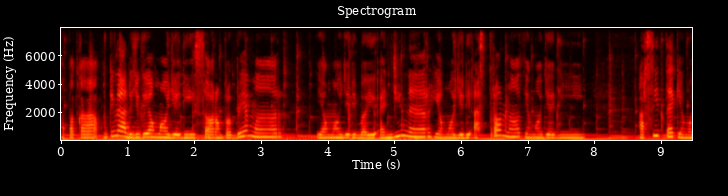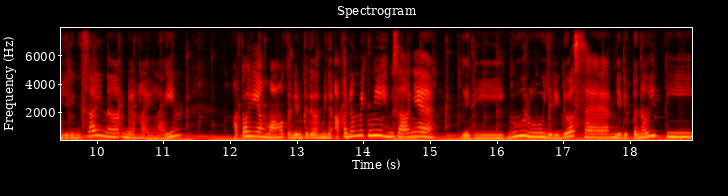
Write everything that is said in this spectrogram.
Apakah mungkin ada juga yang mau jadi seorang programmer, yang mau jadi bioengineer, yang mau jadi astronot, yang mau jadi arsitek, yang mau jadi desainer, dan lain-lain atau yang mau terjun ke dalam bidang akademik nih misalnya jadi guru, jadi dosen, jadi peneliti.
